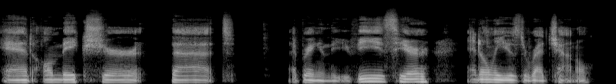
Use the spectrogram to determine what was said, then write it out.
and I'll make sure that I bring in the UVs here and only use the red channel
